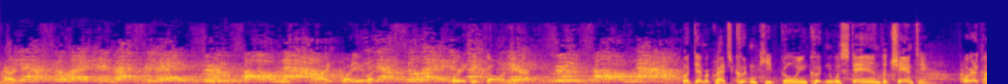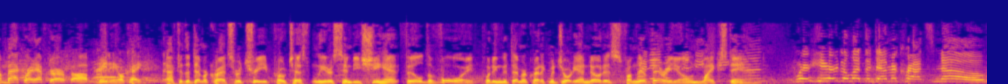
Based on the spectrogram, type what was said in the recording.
All right. All right. What you, what, we're going to keep going here. But Democrats couldn't keep going, couldn't withstand the chanting. We're going to come back right after our uh, meeting, okay? After the Democrats' retreat, protest leader Cindy Sheehan filled the void, putting the Democratic majority on notice from their very own mic stand. We're here to let the Democrats know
